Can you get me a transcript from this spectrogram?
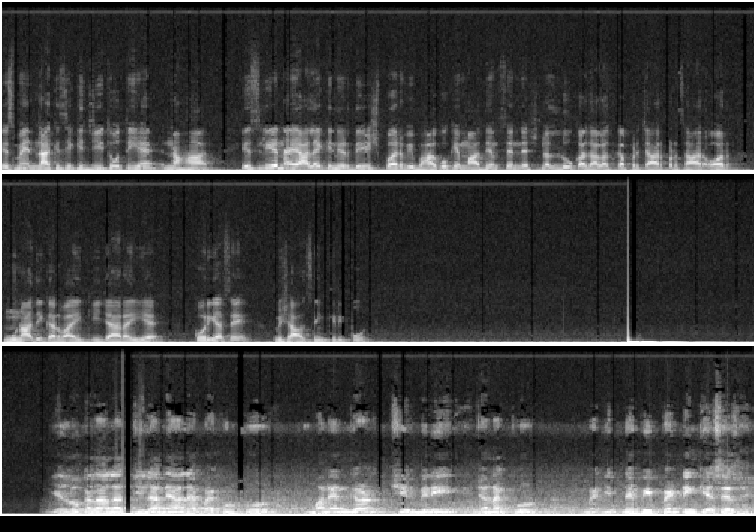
इसमें न किसी की जीत होती है, न हार। इसलिए न्यायालय के निर्देश पर विभागों के माध्यम से नेशनल लोक अदालत का प्रचार प्रसार और मुनादी कार्रवाई की जा रही है। कोरिया से विशाल सिंह की रिपोर्ट। ये लोक अदालत, जिला न्यायालय, बैकुंठपुर, मननगढ़, चिरमिरी, जनकपुर में जितने भी पेंडिंग केसेस हैं,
